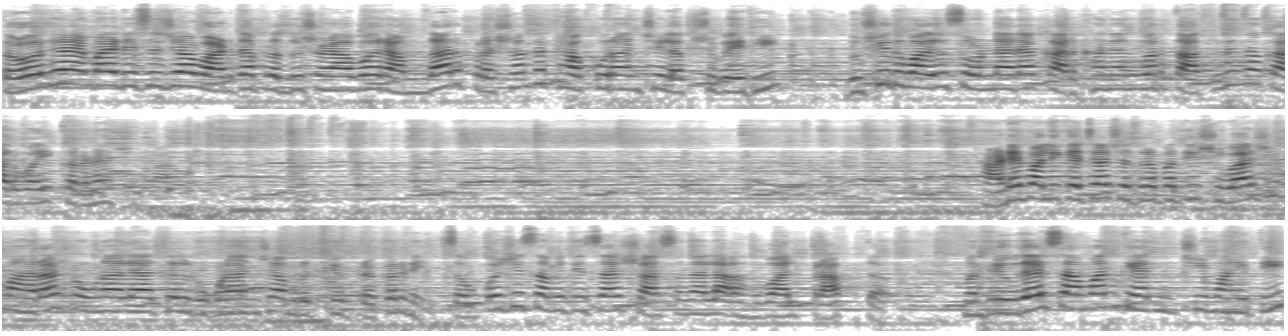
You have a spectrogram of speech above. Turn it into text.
तळोजा एमआयडीसीच्या वाढत्या प्रदूषणावर आमदार प्रशांत ठाकूरांची लक्षवेधी. दूषित वायू सोडणाऱ्या कारखान्यांवर तातडीनं कारवाई करण्याची मागणी. ठाणे पालिकेच्या छत्रपती शिवाजी महाराज रुग्णालयातील रुग्णांच्या मृत्यू प्रकरणी चौकशी समितीचा शासनाला अहवाल प्राप्त. मंत्री उदय सामंत यांची माहिती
